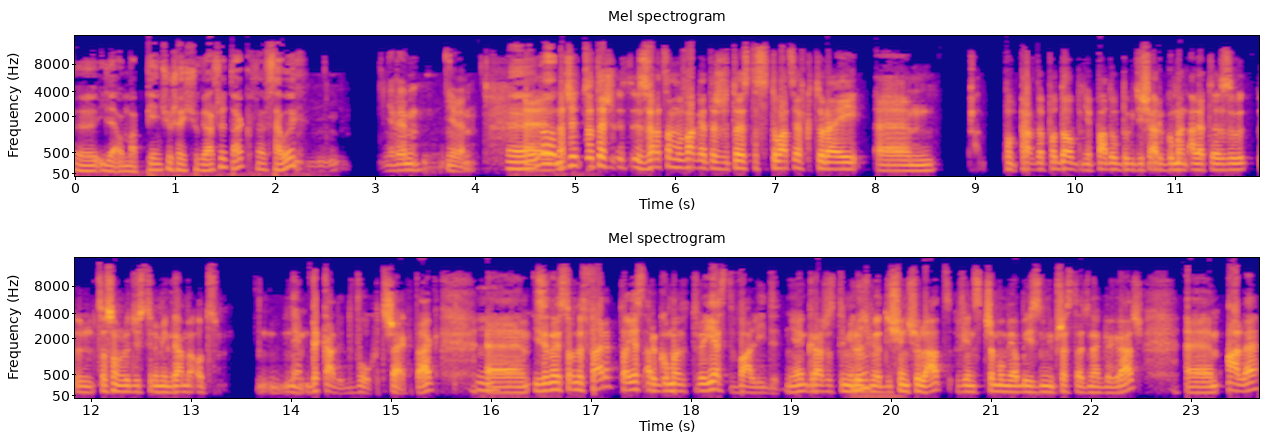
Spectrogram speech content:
Y, ile on ma? Pięciu, sześciu graczy, tak? Całych? Nie wiem, nie wiem. E, e, no... Znaczy, to też zwracam uwagę też, że to jest ta sytuacja, w której um, prawdopodobnie padłby gdzieś argument, ale to, jest, to są ludzie, z którymi gramy od nie wiem, dekady, dwóch, trzech, tak? Mm. E, I z jednej strony fair, to jest argument, który jest valid, nie? Grasz z tymi mm. ludźmi od 10 lat, więc czemu miałbyś z nimi przestać nagle grać? E, ale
